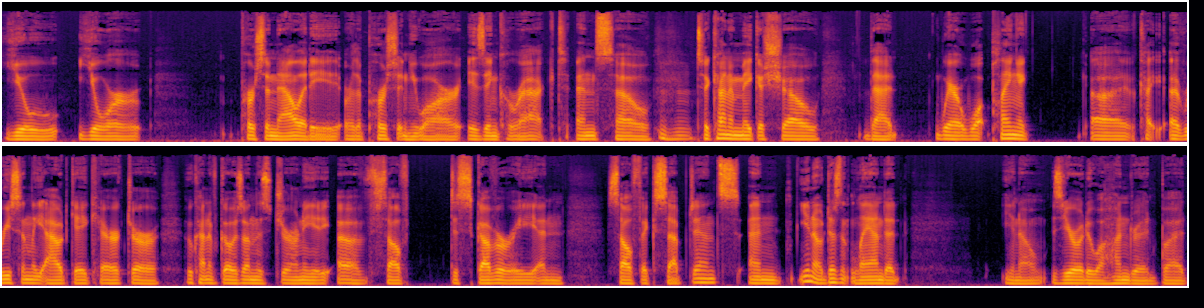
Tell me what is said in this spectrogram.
you your personality or the person you are is incorrect. And so to kind of make a show that where what playing a uh, a recently out gay character who kind of goes on this journey of self discovery and self acceptance and you know doesn't land at you know zero to a hundred but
